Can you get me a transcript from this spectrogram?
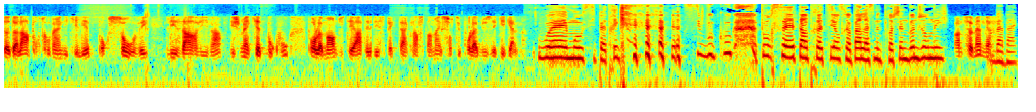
de dollars pour trouver un équilibre, pour sauver les arts vivants. Et je m'inquiète beaucoup pour le monde du théâtre et des spectacles en ce moment, et surtout pour la musique également. Ouais, moi aussi, Patrick. merci beaucoup pour cet entretien. On se reparle la semaine prochaine. Bonne journée. Bonne semaine, merci. Bye bye.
